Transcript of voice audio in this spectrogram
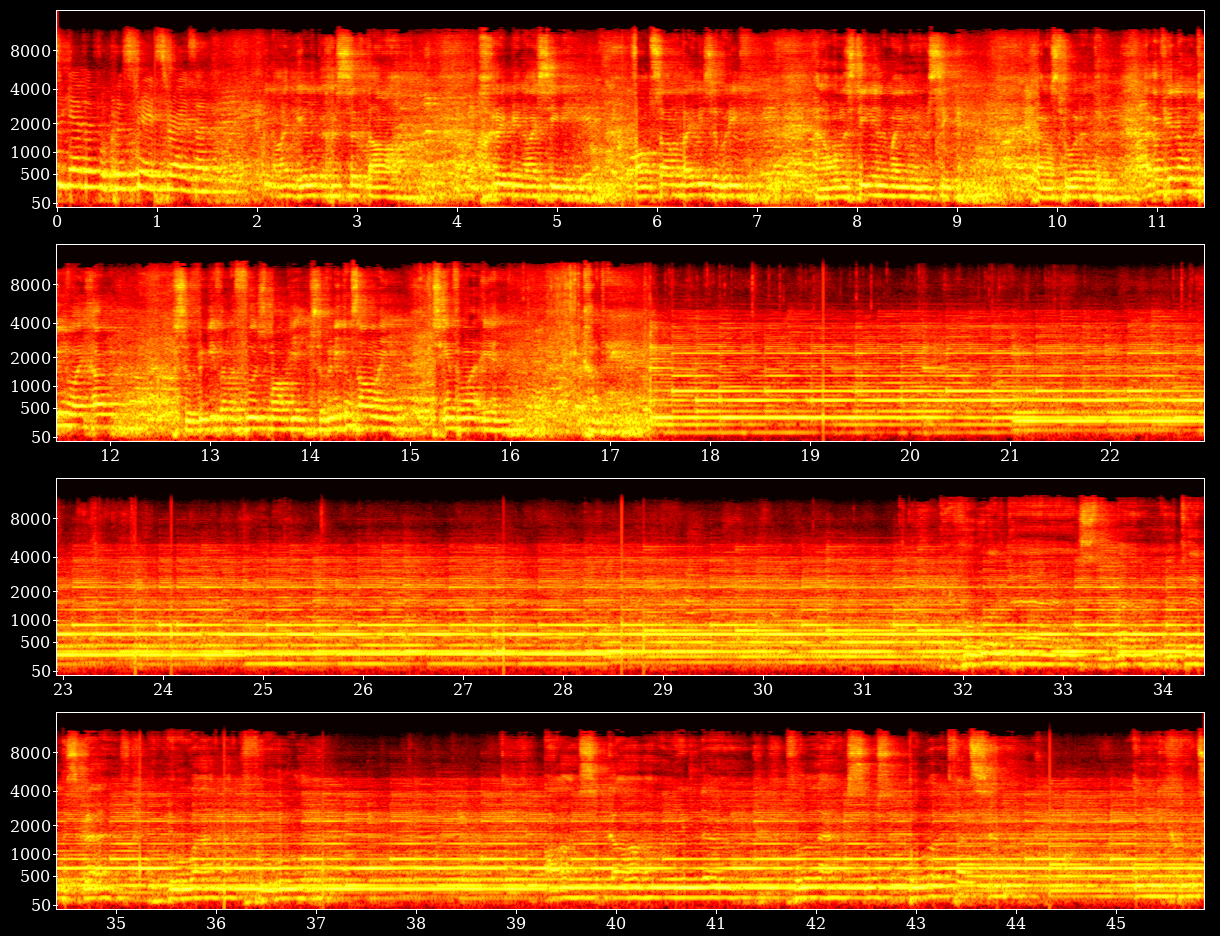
together for Christmas Rising. En daai lelike gesig daar. Gryp in daai CD. Van saam baby se brief. En dan ondersteun julle my met musiek. Gaan ons vorentoe. Ek gaan vir julle om doen hoe hy gaan. So 'n bietjie van 'n voorsmaakie. So geniet ons al my. Dis een van my eie. Ek gaan dit.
